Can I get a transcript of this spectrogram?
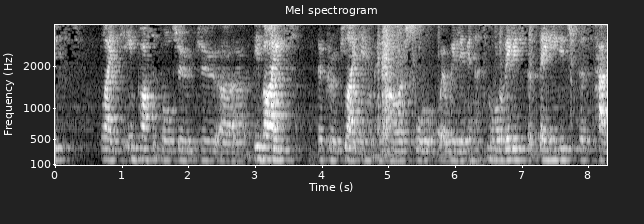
is like impossible to to uh, divide the groups like in, in our school where we live in a small village that they needed to just have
